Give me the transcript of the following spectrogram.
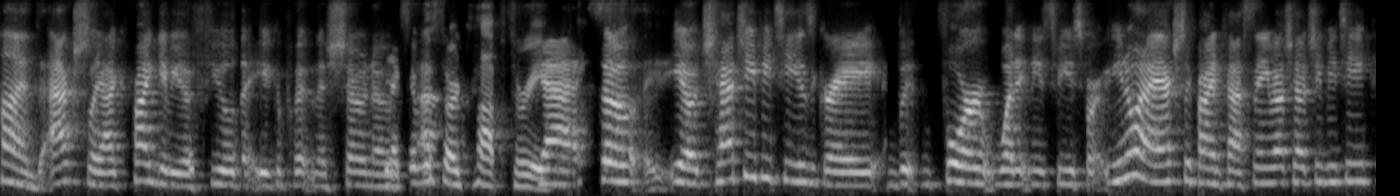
tons. Actually, I could probably give you a few that you could put in the show notes. Yeah, give us our top three. Yeah. So, you know, ChatGPT is great, but for what it needs to be used for. You know what I actually find fascinating about ChatGPT?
